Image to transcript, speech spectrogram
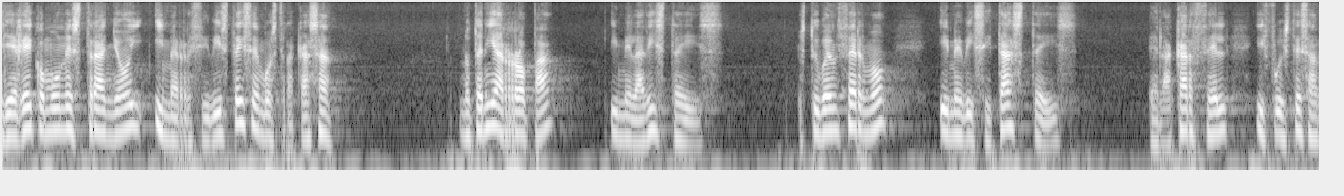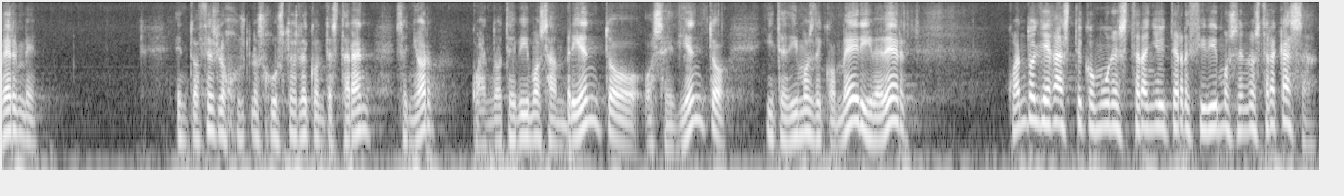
llegué como un extraño y, y me recibisteis en vuestra casa, no tenía ropa y me la disteis, estuve enfermo y me visitasteis en la cárcel y fuisteis a verme. Entonces los justos le contestarán, Señor, ¿cuándo te vimos hambriento o sediento y te dimos de comer y beber? ¿Cuándo llegaste como un extraño y te recibimos en nuestra casa?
